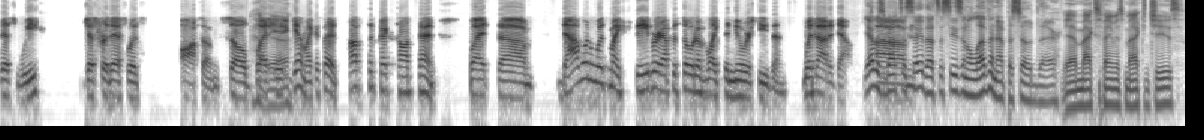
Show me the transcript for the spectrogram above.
this week just for this was awesome. So, but yeah. again, like I said, it's tough to pick top ten. But um, that one was my favorite episode of like the newer season, without a doubt. yeah. I was about to um, say that's a season eleven episode there. Yeah, Mac's famous mac and cheese.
